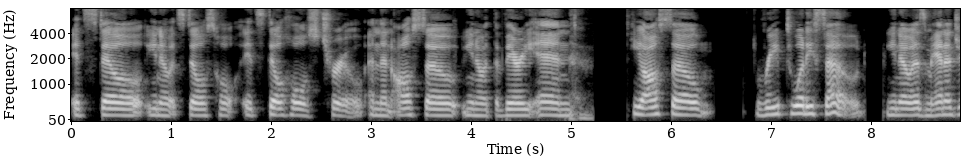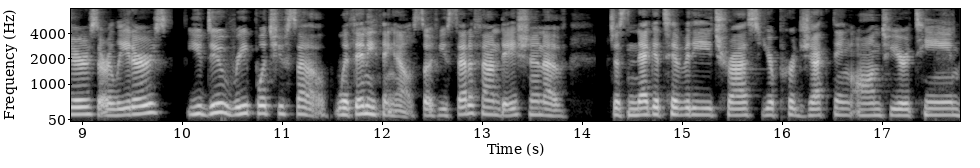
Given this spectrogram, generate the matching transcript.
it's still you know it still it still holds true. And then also you know at the very end he also reaped what he sowed you know, as managers or leaders, you do reap what you sow with anything else. So if you set a foundation of just negativity, trust, you're projecting onto your team,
